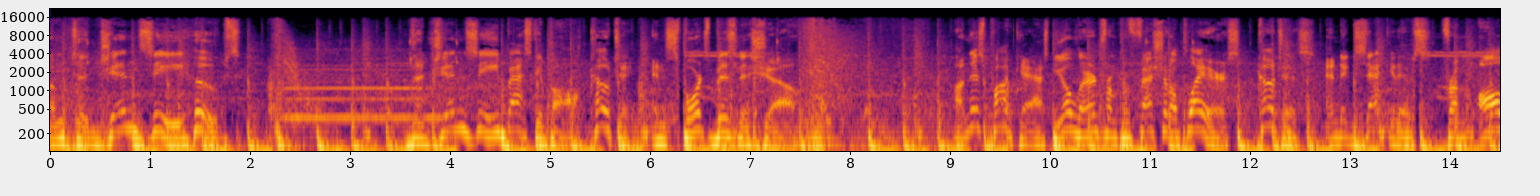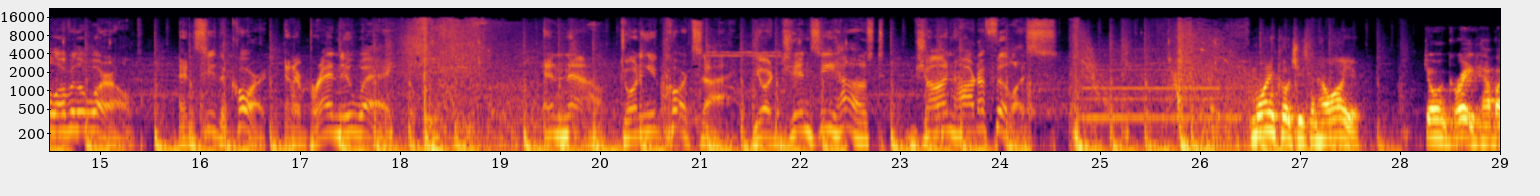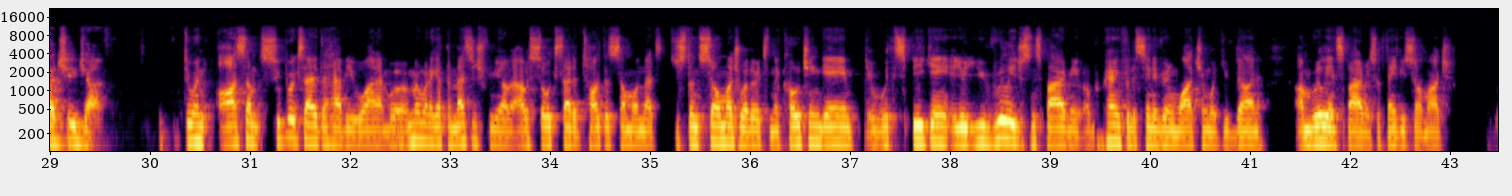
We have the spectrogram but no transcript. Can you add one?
Welcome to Gen Z Hoops, the Gen Z basketball, coaching, and sports business show. On this podcast, you'll learn from professional players, coaches, and executives from all over the world and see the court in a brand new way. And now, joining you courtside, your Gen Z host, John Harder Phyllis. Good morning, Coach Eastman. How are you? Doing great. How about you, John? Doing awesome. Super excited to have you on. I remember when I got the message from you, I was so excited to talk to someone that's just done so much, whether it's in the coaching game, with speaking. You've really just inspired me. Preparing for this interview and watching what you've done, um, really inspired me. So thank you so much.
